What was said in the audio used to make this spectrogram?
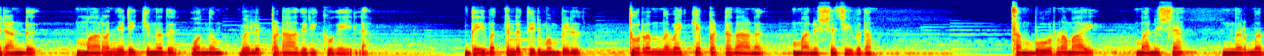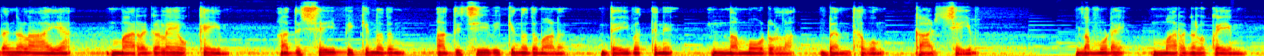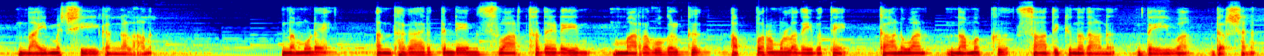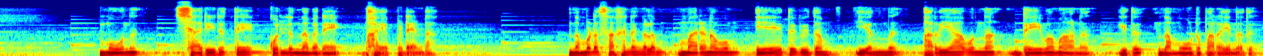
രണ്ട് മറഞ്ഞിരിക്കുന്നത് ഒന്നും വെളിപ്പെടാതിരിക്കുകയില്ല. ദൈവത്തിന്റെ തിരുമുമ്പിൽ തുറന്നു വയ്ക്കപ്പെട്ടതാണ് മനുഷ്യജീവിതം. സമ്പൂർണമായി മനുഷ്യ നിർമ്മിതങ്ങളായ മറകളെയൊക്കെയും അതിശയിപ്പിക്കുന്നതും അതിജീവിക്കുന്നതുമാണ് ദൈവത്തിന് നമ്മോടുള്ള ബന്ധവും കാഴ്ചയും. നമ്മുടെ മറകളൊക്കെയും നൈമശീകങ്ങളാണ് നമ്മുടെ അന്ധകാരത്തിന്റെയും സ്വാർത്ഥതയുടെയും മറവുകൾക്ക് അപ്പുറമുള്ള ദൈവത്തെ കാണുവാൻ നമുക്ക് സാധിക്കുന്നതാണ് ദൈവ ദർശനം ശരീരത്തെ കൊല്ലുന്നവനെ ഭയപ്പെടേണ്ട. നമ്മുടെ സഹനങ്ങളും മരണവും ഏതുവിധം എന്ന് അറിയാവുന്ന ദൈവമാണ് ഇത് നമ്മോട് പറയുന്നത്.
